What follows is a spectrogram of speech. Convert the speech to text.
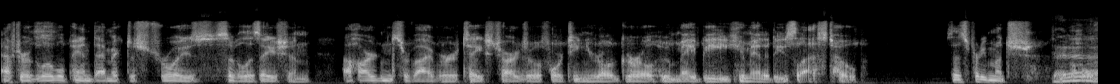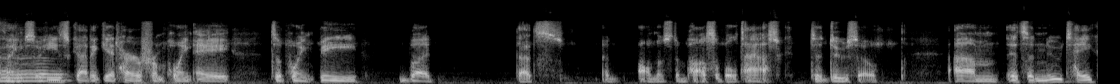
after a global pandemic destroys civilization. A hardened survivor takes charge of a 14 year old girl who may be humanity's last hope. So that's pretty much the whole thing. So he's got to get her from point A to point B, but that's an almost impossible task to do so. Um, it's a new take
